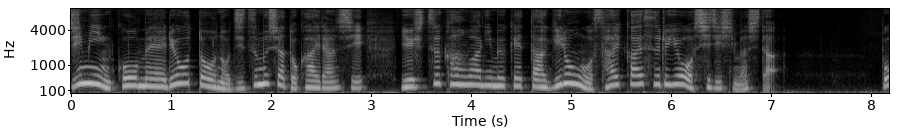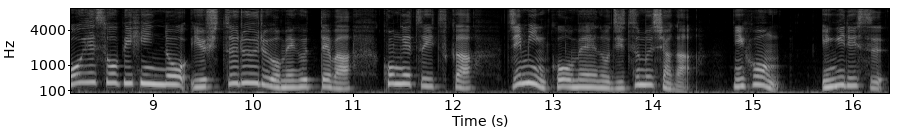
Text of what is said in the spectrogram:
自民公明両党の実務者と会談し、輸出緩和に向けた議論を再開するよう指示しました。防衛装備品の輸出ルールをめぐっては、今月5日、自民公明の実務者が、日本、イギリス、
